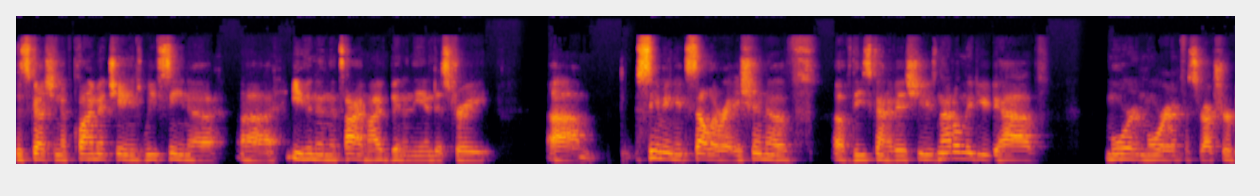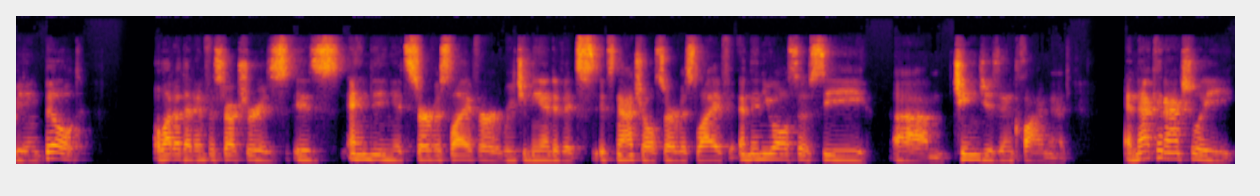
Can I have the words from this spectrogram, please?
discussion of climate change, we've seen a uh, even in the time I've been in the industry, um, seeming acceleration of of these kind of issues. Not only do you have more and more infrastructure being built, a lot of that infrastructure is is ending its service life or reaching the end of its its natural service life, and then you also see um, changes in climate, and that can actually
